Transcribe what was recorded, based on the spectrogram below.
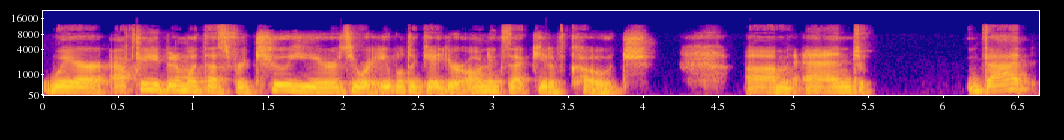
where after you'd been with us for two years, you were able to get your own executive coach. Um, and that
